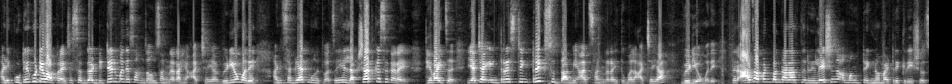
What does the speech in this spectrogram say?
आणि कुठे कुठे वापरायचे? सगळं डिटेलमध्ये समजावून सांगणार आहे आजच्या या व्हिडिओमध्ये आणि सगळ्यात महत्त्वाचं हे लक्षात कसं कराय ठेवायचं? याच्या इंटरेस्टिंग ट्रिक्ससुद्धा मी आज सांगणार आहे तुम्हाला आजच्या या व्हिडिओमध्ये तर आज आपण बघणार आहोत रिलेशन अमंग ट्रिग्नोमॅट्रिक रेशोज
